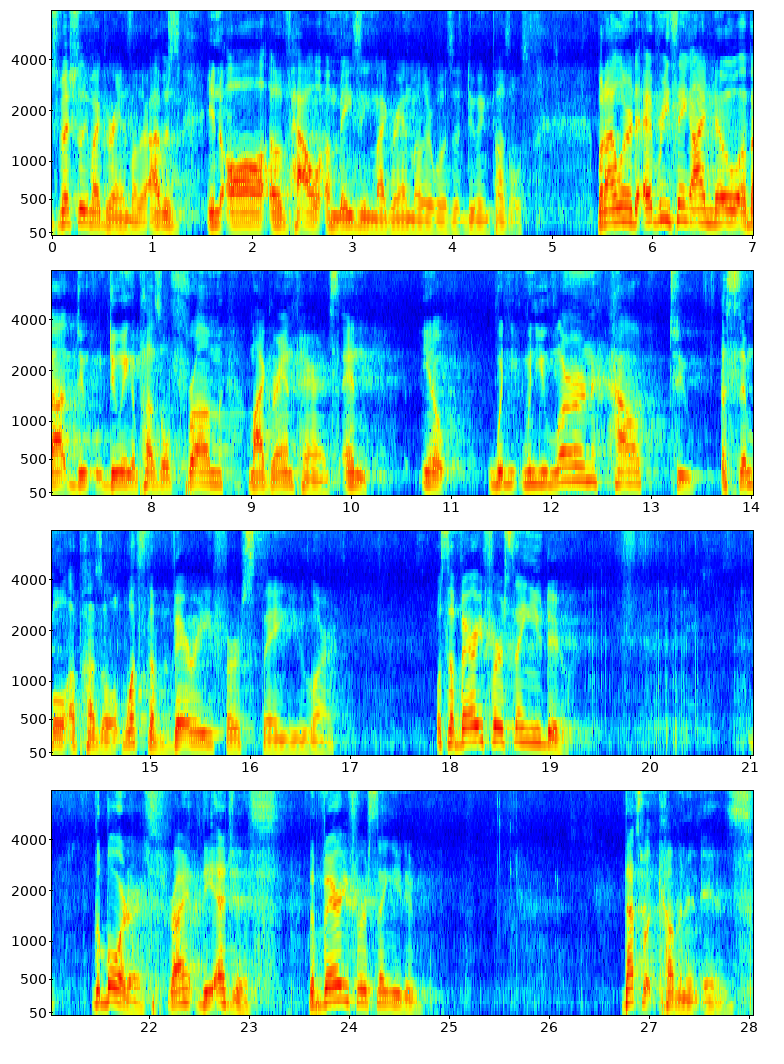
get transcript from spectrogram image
especially my grandmother. I was in awe of how amazing my grandmother was at doing puzzles. But I learned everything I know about do, doing a puzzle from my grandparents. And, you know, when, when you learn how to assemble a puzzle, what's the very first thing you learn? What's the very first thing you do? The borders, right? The edges. The very first thing you do. That's what covenant is.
